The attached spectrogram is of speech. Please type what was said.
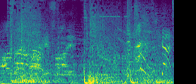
Hostile target spotted. Got it!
